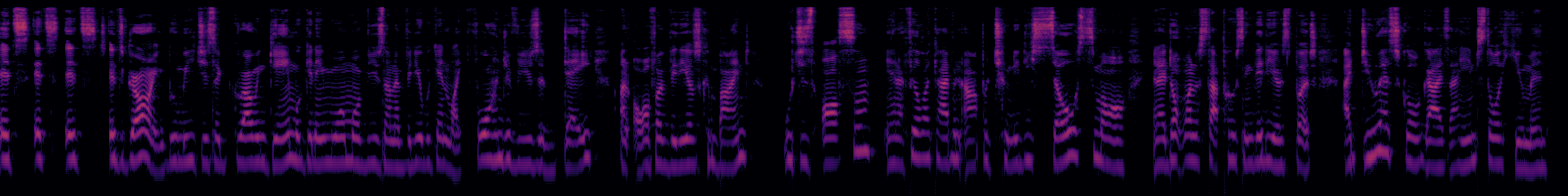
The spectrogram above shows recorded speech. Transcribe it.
it's it's it's it's growing. Boom Beach is a growing game. We're getting more and more views on a video. We're getting like 400 views a day on all of our videos combined, which is awesome. And I feel like I have an opportunity so small, and I don't want to stop posting videos. But I do have school, guys. I am still a human,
